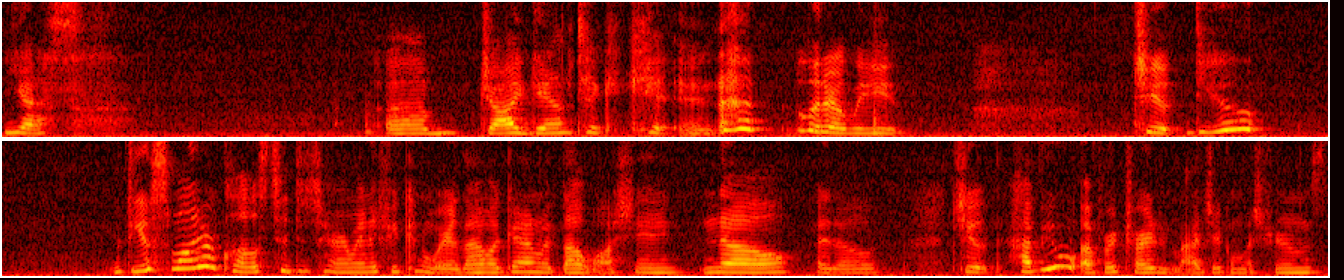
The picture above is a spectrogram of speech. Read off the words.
Yes. A gigantic kitten. Literally. Do you do you smell your clothes to determine if you can wear them again without washing? No, I don't. Shoot, have you ever tried magic mushrooms?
